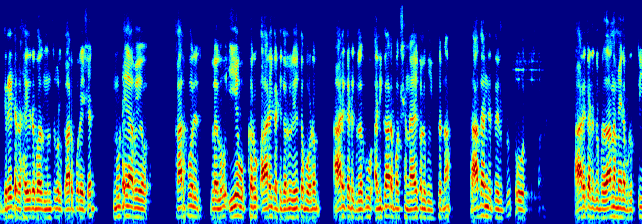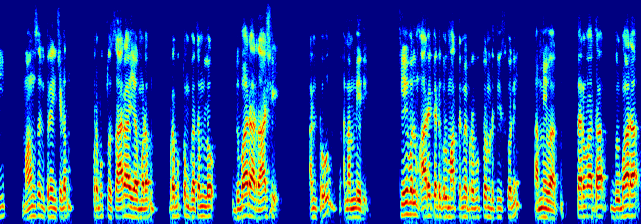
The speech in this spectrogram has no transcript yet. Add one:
గ్రేటర్ హైదరాబాద్ మున్సిపల్ కార్పొరేషన్ నూట యాభై కార్పొరేట్లలో ఏ ఒక్కరు ఆరెకటికలు లేకపోవడం ఆరెకటికలకు అధికార పక్ష నాయకులకు ఇస్తున్న ప్రాధాన్యత తెలుసుకోవచ్చు ఆరెకటికలు ప్రధానమైన వృత్తి మాంసం విక్రయించడం ప్రభుత్వ సారాయి అమ్మడం ప్రభుత్వం గతంలో దుబారా రాశి అంటూ నమ్మేది. కేవలం ఆరెకటికలు మాత్రమే ప్రభుత్వం నుండి తీసుకొని అమ్మేవారు. తర్వాత దుబారా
